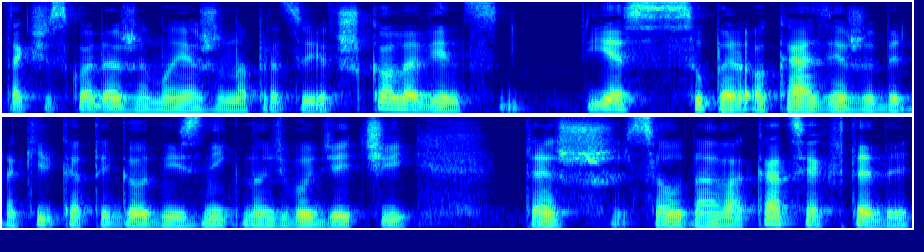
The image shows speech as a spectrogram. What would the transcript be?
Tak się składa, że moja żona pracuje w szkole, więc jest super okazja, żeby na kilka tygodni zniknąć, bo dzieci też są na wakacjach wtedy,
